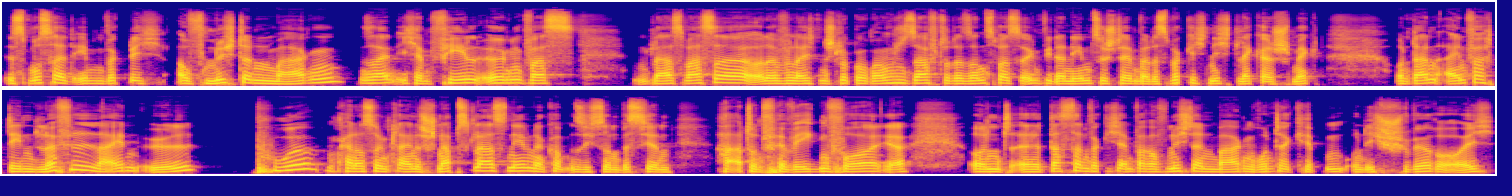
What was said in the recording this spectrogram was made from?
es muss halt eben wirklich auf nüchternen Magen sein. Ich empfehle irgendwas ein Glas Wasser oder vielleicht einen Schluck Orangensaft oder sonst was irgendwie daneben zu stellen, weil das wirklich nicht lecker schmeckt. Und dann einfach den Löffel Leinöl pur. Man kann auch so ein kleines Schnapsglas nehmen, dann kommt man sich so ein bisschen hart und verwegen vor, ja. Und äh, das dann wirklich einfach auf nüchternen Magen runterkippen und ich schwöre euch,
